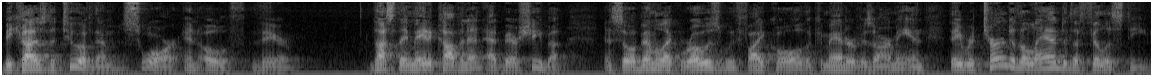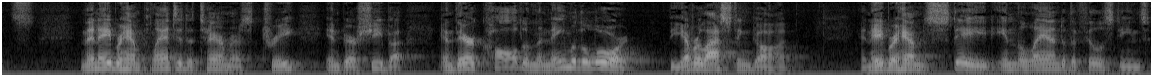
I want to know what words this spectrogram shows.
because the two of them swore an oath there. Thus they made a covenant at Beersheba and so Abimelech rose with Phicol, the commander of his army, and they returned to the land of the Philistines. And then Abraham planted a tamarisk tree in Beersheba, and there called on the name of the Lord, the everlasting God. And Abraham stayed in the land of the Philistines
